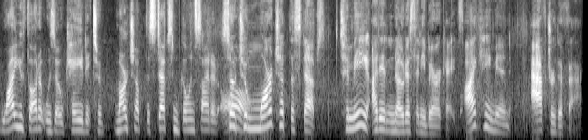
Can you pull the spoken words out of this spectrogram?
why you thought it was okay to, to march up the steps and go inside at all. So to march up the steps, to me, I didn't notice any barricades. I came in after the fact.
